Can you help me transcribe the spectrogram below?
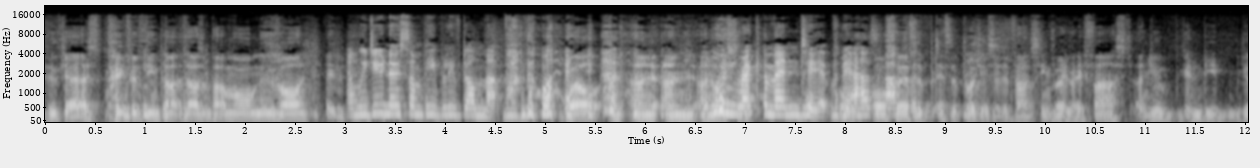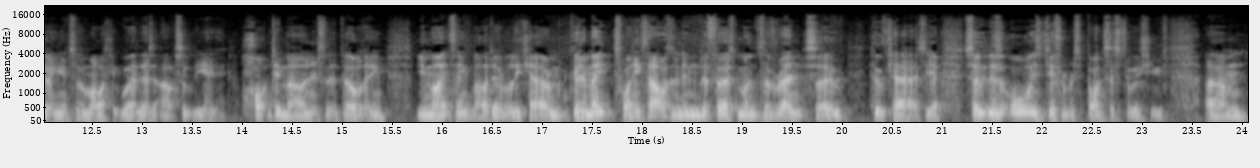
who cares? Pay fifteen thousand pound more, move on. And we do know some people who've done that, by the way. Well, and and and, and wouldn't also, recommend it, but it has also happened. if the if the project is advancing very very fast, and you're going to be going into a market where there's absolutely hot demand for the building, you might think, well, I don't really care. I'm going to make twenty thousand in the first month of rent, so who cares? Yeah. So there's always different responses to issues, um,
